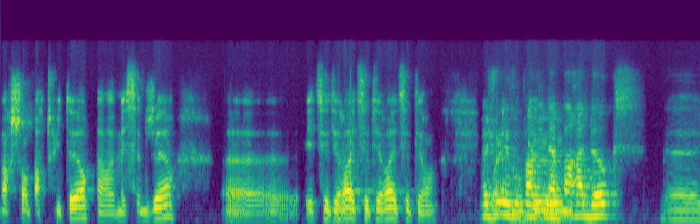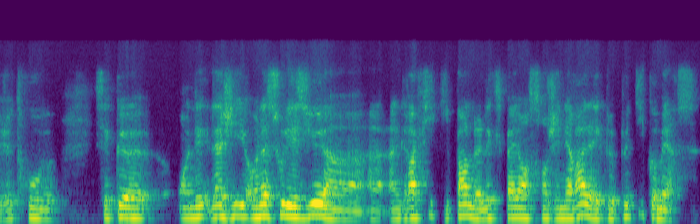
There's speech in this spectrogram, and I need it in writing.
marchands par Twitter, par Messenger, etc., etc., etc. je voulais vous parler d'un paradoxe, euh, je trouve. C'est que on, est, là, on a sous les yeux un, graphique qui parle de l'expérience en général avec le petit commerce.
